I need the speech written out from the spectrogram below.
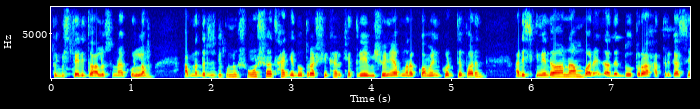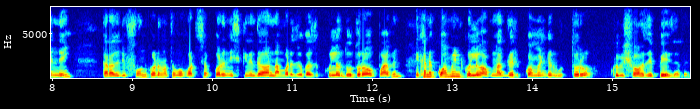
তো বিস্তারিত আলোচনা করলাম। আপনাদের যদি কোনো সমস্যা থাকে দোতরা শেখার ক্ষেত্রে এই বিষয় নিয়ে আপনারা কমেন্ট করতে পারেন। আর স্ক্রিনে দেওয়া নাম্বারে যাদের দোতরা হাতের কাছে নেই, তারা যদি ফোন করেন অথবা হোয়াটসঅ্যাপ করেন স্ক্রিনে দেওয়া নাম্বারে যোগাযোগ করলে দোতরাও পাবেন। এখানে কমেন্ট করলেও আপনাদের কমেন্টের উত্তরও খুবই সহজে পেয়ে যাবেন।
